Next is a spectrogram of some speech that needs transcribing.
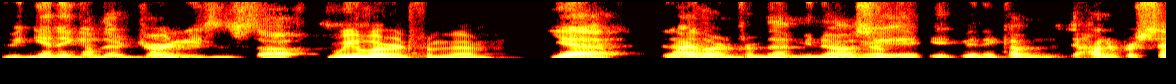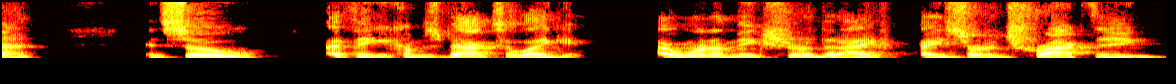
beginning of their journeys and stuff. We learned from them. Yeah, and I learned from them. You know, yep. so it, it, it comes 100. percent And so I think it comes back to like I want to make sure that I I start attracting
